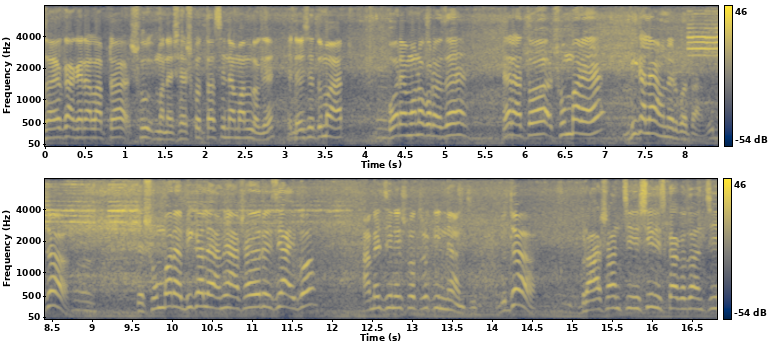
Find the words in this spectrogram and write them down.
যাই হোক আগের আলাপটা মানে শেষ করতে আসছি না আমার লগে। এটা হচ্ছে তোমার। পরে মনে করো যে এরা তো সোমবারে বিকালে আউনের কথা বুঝছ? যে সোমবারে বিকালে আমি আশা হয়ে রয়েছি আইব আমি জিনিসপত্র কিনে আনছি বুঝছ? ব্রাশ আনছি সিরিজ কাগজ আনছি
